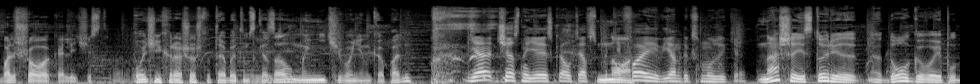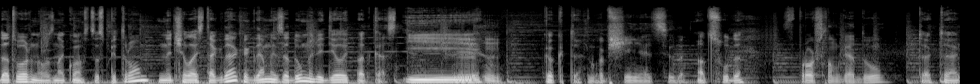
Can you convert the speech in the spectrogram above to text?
большого количества. Очень хорошо, что ты об этом сказал. Мы ничего не накопали. Я, честно, я искал тебя в Но. Spotify и в Яндекс Музыке. Наша история долгого и плодотворного знакомства с Петром началась тогда, когда мы задумали делать подкаст. И М-м. как это? Вообще не отсюда. Отсюда. В прошлом году Так, так.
